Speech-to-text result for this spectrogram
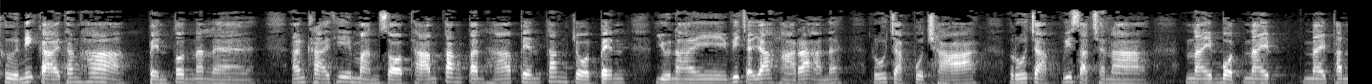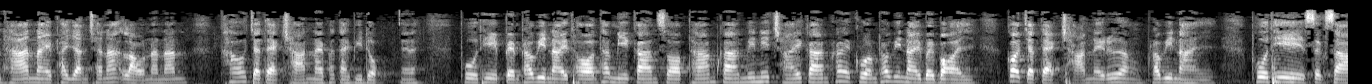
คือนิกายทั้งห้า เป็นต้นนั่นแหละอันใครที่หมั่นสอบถามตั้งปัญหาเป็นตั้งโจทย์เป็นอยู่ในวิจยะหาระนะรู้จักปุจฉารู้จักวิสัชนา ในบทในในพันหาในพยัญชนะเหล่านั้นนั้น เขาจะแตกฉานในพระไตรปิฎกนะผู้ที่เป็นพระวินัยทรถ้ามีการสอบถามการวินิจฉัยการใคร่ครวญพระวินัยบ่อยๆ ก็จะแตกฉานในเรื่องพระวินัย ผู้ที่ศึกษา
